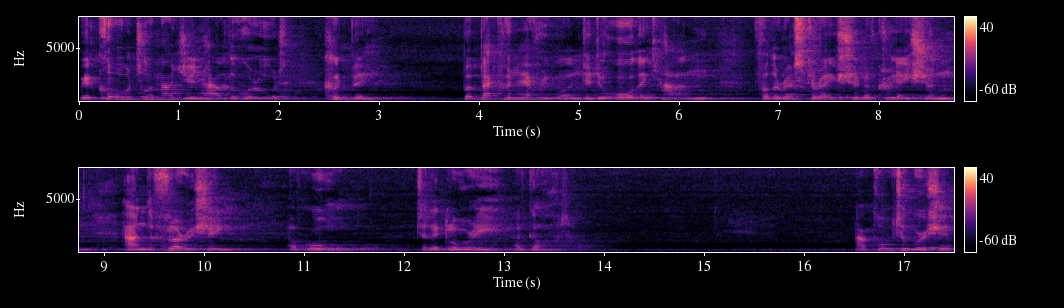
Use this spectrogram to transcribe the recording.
We are called to imagine how the world could be, but beckon everyone to do all they can for the restoration of creation and the flourishing of all to the glory of God. Our call to worship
